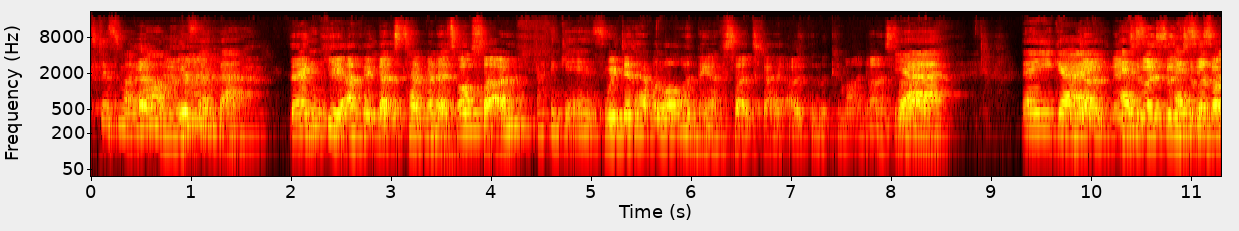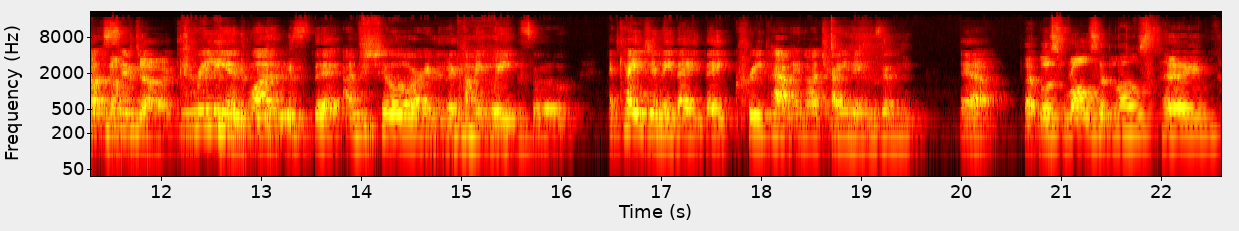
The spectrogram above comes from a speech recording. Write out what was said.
It's just my mom who said that. Thank you. I think that's 10 minutes. Also, I think it is. we did have a lull in the episode today. Open the kimono. So Yeah. There you go. You don't need to listen to Ez the knock-knock some joke. brilliant ones that I'm sure over the coming weeks will occasionally they, they creep out in our trainings and yeah. That was Rolls and Lols team.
